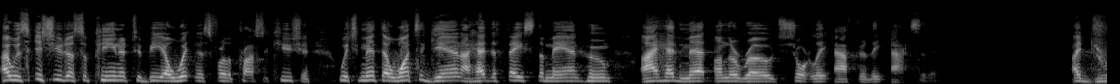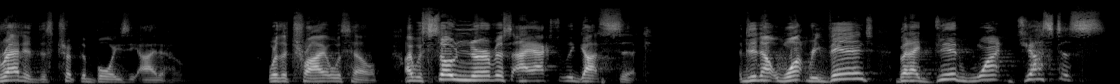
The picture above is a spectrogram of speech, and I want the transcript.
I was issued a subpoena to be a witness for the prosecution, which meant that once again I had to face the man whom I had met on the road shortly after the accident. I dreaded this trip to Boise, Idaho, where the trial was held. I was so nervous I actually got sick. I did not want revenge, but I did want justice.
